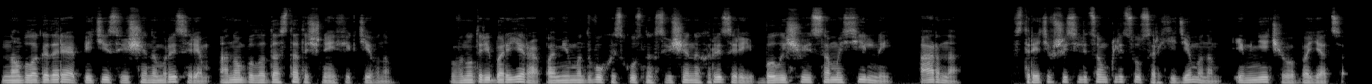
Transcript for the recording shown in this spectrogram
Но благодаря пяти священным рыцарям оно было достаточно эффективным. Внутри барьера, помимо двух искусных священных рыцарей, был еще и самый сильный – Арна. Встретившись лицом к лицу с архидемоном, им нечего бояться.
